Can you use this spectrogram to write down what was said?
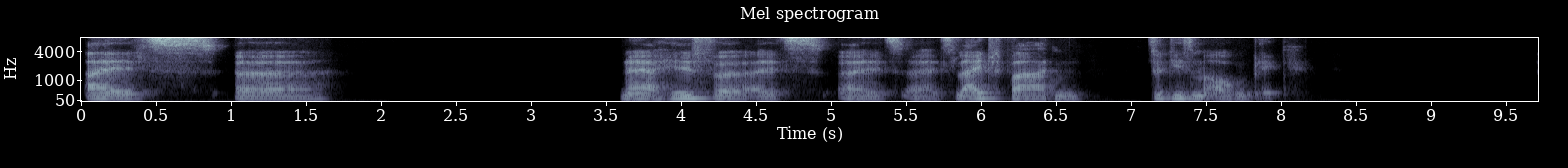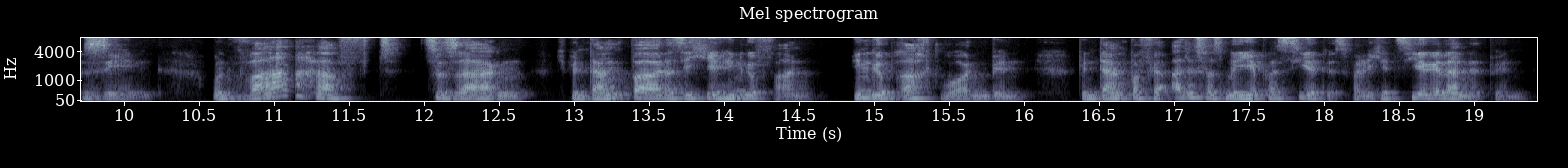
als äh, naja, Hilfe, als, als, als Leitfaden zu diesem Augenblick sehen. Und wahrhaft zu sagen, ich bin dankbar, dass ich hier hingefahren, hingebracht worden bin. Bin dankbar für alles, was mir hier passiert ist, weil ich jetzt hier gelandet bin.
